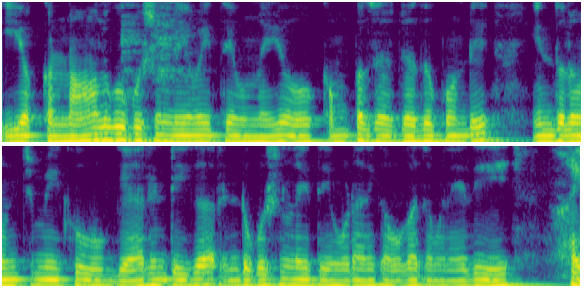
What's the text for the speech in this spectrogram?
ఈ యొక్క నాలుగు క్వశ్చన్లు ఏవైతే ఉన్నాయో కంపల్సరీ చదువుకోండి. ఇందులో నుంచి మీకు గ్యారంటీగా రెండు క్వశ్చన్లు అయితే ఇవ్వడానికి అవకాశం అనేది హై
